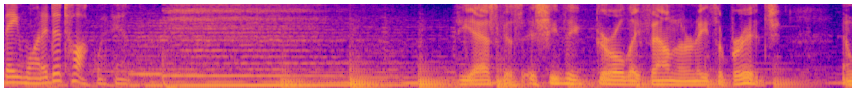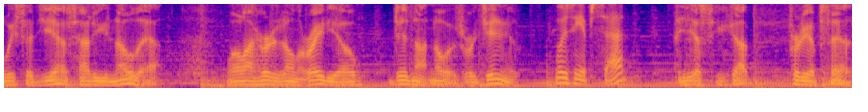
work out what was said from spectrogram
they wanted to talk with him. He asked us, Is she the girl they found underneath the bridge? And we said, Yes. How do you know that? Well, I heard it on the radio, did not know it was Virginia. Was he upset? Yes, he got pretty upset.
